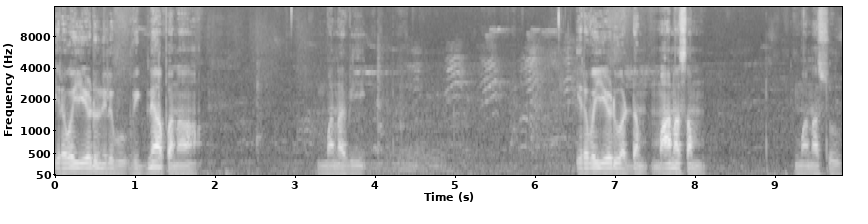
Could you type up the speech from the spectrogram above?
ఇరవై ఏడు నిలువు. విజ్ఞాపన. మనవి. ఇరవై ఏడు అడ్డం. మానసం. మనసు.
